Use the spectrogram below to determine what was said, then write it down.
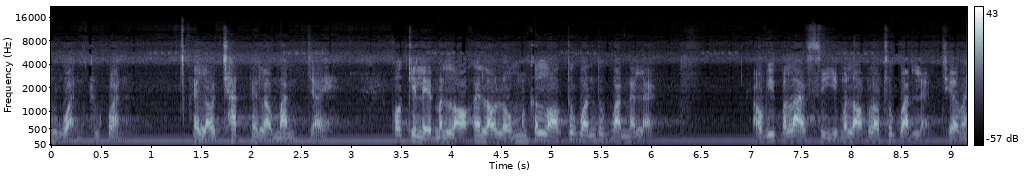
ทุกวันทุกวัน ให้เราชัดให้เรามั่นใจ เพราะกิเลสมันหลอกให้เราหลง มันก็หลอกทุกวันทุกวันนั่นแหละ เอาวิปลาสสีมาหลอกเราทุกวันแหละ เชื่อไหม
